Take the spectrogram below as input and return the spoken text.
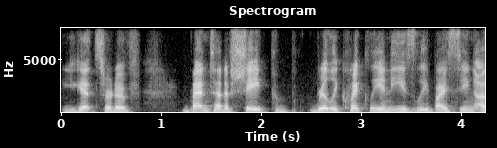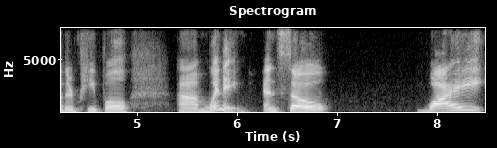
you get sort of bent out of shape really quickly and easily by seeing other people um, winning. And so, why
